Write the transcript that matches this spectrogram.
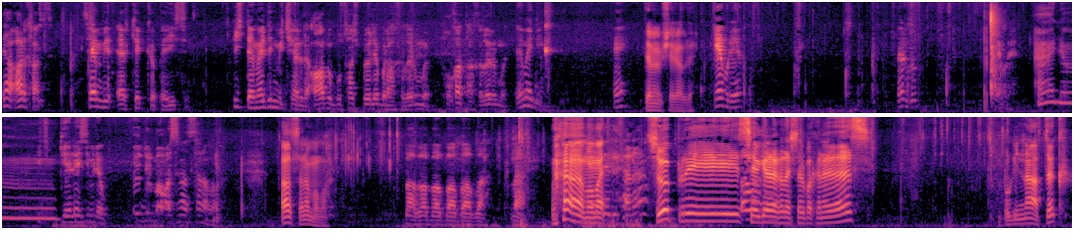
Ya Arkas sen bir erkek köpeğisin. Hiç demedin mi içeride abi bu saç böyle bırakılır mı? Toka takılır mı? Demedin. mi? Dememiş herhalde. Gel buraya. Nerede? Gel buraya. Alo. Gelesi bile ödül babasını atsana bak. Al sana mama. Baba baba baba. Bak. mama. Sürpriz. Baba. Sevgili arkadaşlar bakınız. Bugün ne yaptık?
